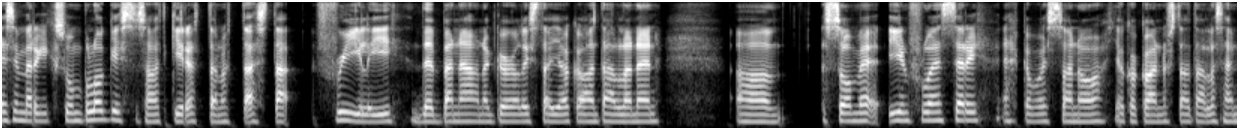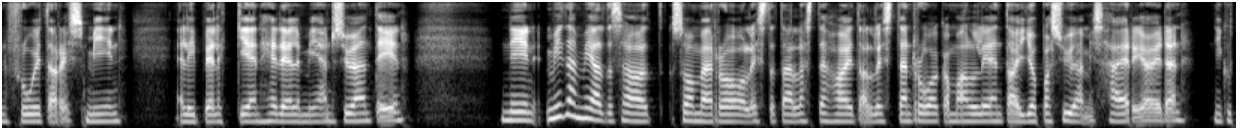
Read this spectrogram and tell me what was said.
esimerkiksi sun blogissa sä oot kirjoittanut tästä Freely, The Banana Girlista, joka on tällainen uh, some-influenceri, ehkä voisi sanoa, joka kannustaa tällaisen fruitarismiin, eli pelkkien hedelmien syöntiin. Niin mitä mieltä sä oot somen roolista tällaisten haitallisten ruokamallien tai jopa syömishäiriöiden niin kuin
